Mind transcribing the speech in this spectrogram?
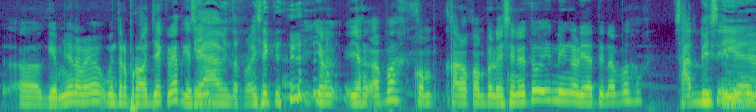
eh, gamenya namanya Winter Project lihat gak sih Ya Winter Project. yang yang apa kom- kalau compilationnya tuh ini ngeliatin apa sadis Iya. ininya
